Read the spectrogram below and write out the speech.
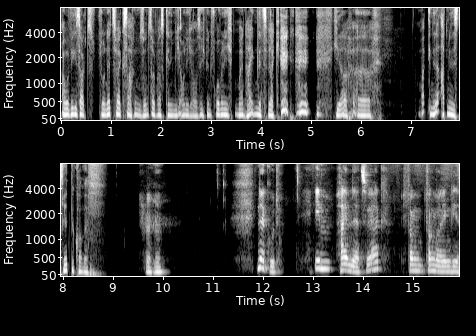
Aber wie gesagt, so Netzwerksachen, sonst irgendwas kenne ich mich auch nicht aus. Ich bin froh, wenn ich mein Heimnetzwerk hier äh, administriert bekomme. Mhm. Na gut. Im Heimnetzwerk Ich fange fang mal irgendwie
